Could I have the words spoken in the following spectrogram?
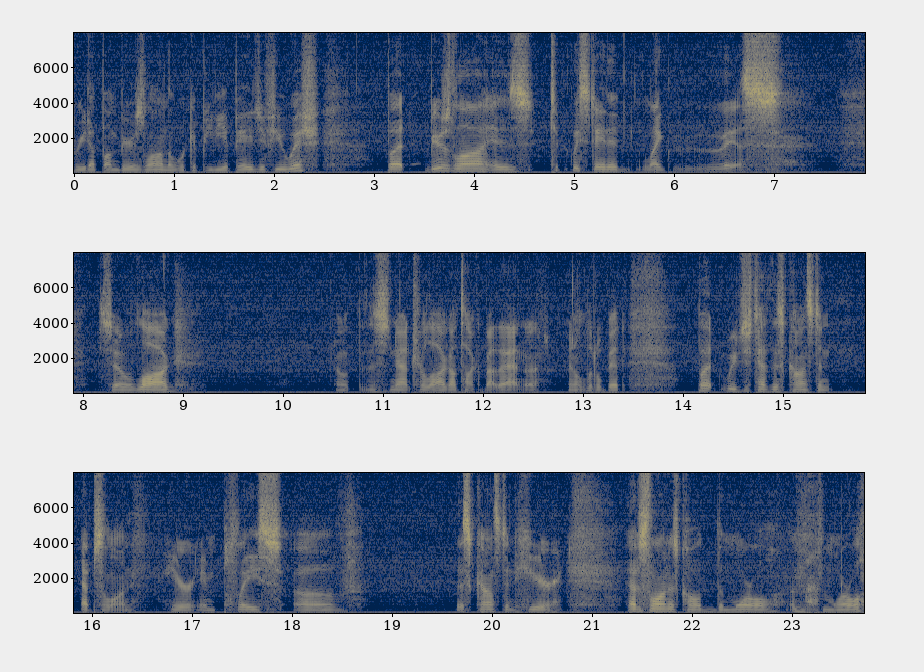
read up on Beer's Law on the Wikipedia page if you wish. But Beer's Law is typically stated like this. So log, oh, this is natural log, I'll talk about that in a, in a little bit. But we just have this constant epsilon here in place of this constant here. Epsilon is called the moral, moral,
